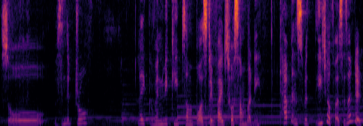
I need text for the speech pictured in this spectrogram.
So, isn't it true? Like when we keep some positive vibes for somebody, it happens with each of us, isn't it?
